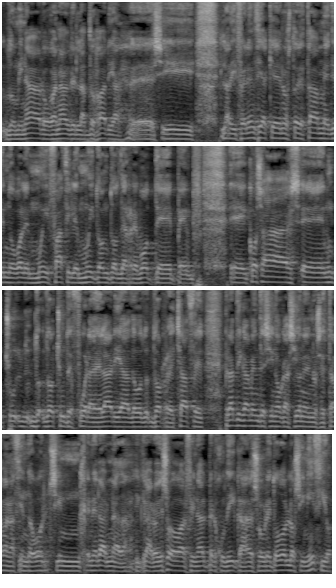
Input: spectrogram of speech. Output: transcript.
dominar o ganar en las dos áreas. Eh, si la diferencia es que nos estaban metiendo goles muy fáciles, muy tontos de rebote, eh, cosas, un dos chutes fuera del área, dos rechaces, prácticamente sin ocasiones nos estaban haciendo gol, sin generar nada. Y claro, eso al final perjudica, sobre todo los inicios,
